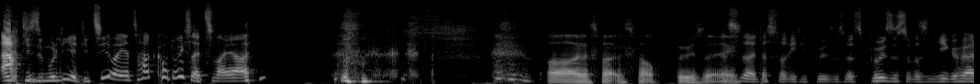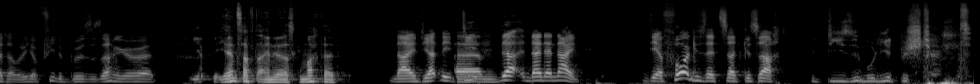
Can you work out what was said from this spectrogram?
ach, die simuliert. Die ziehen aber jetzt hardcore durch seit zwei Jahren. Oh, das war, das war auch böse, ey. Das war, das war richtig böse. Das war das Böseste, was ich je gehört habe. Und ich habe viele böse Sachen gehört. Ihr habt ernsthaft einen, der das gemacht hat. Nein, die hat nicht. Die, Ähm. da, nein, nein, nein. Der Vorgesetzte hat gesagt, die simuliert bestimmt.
